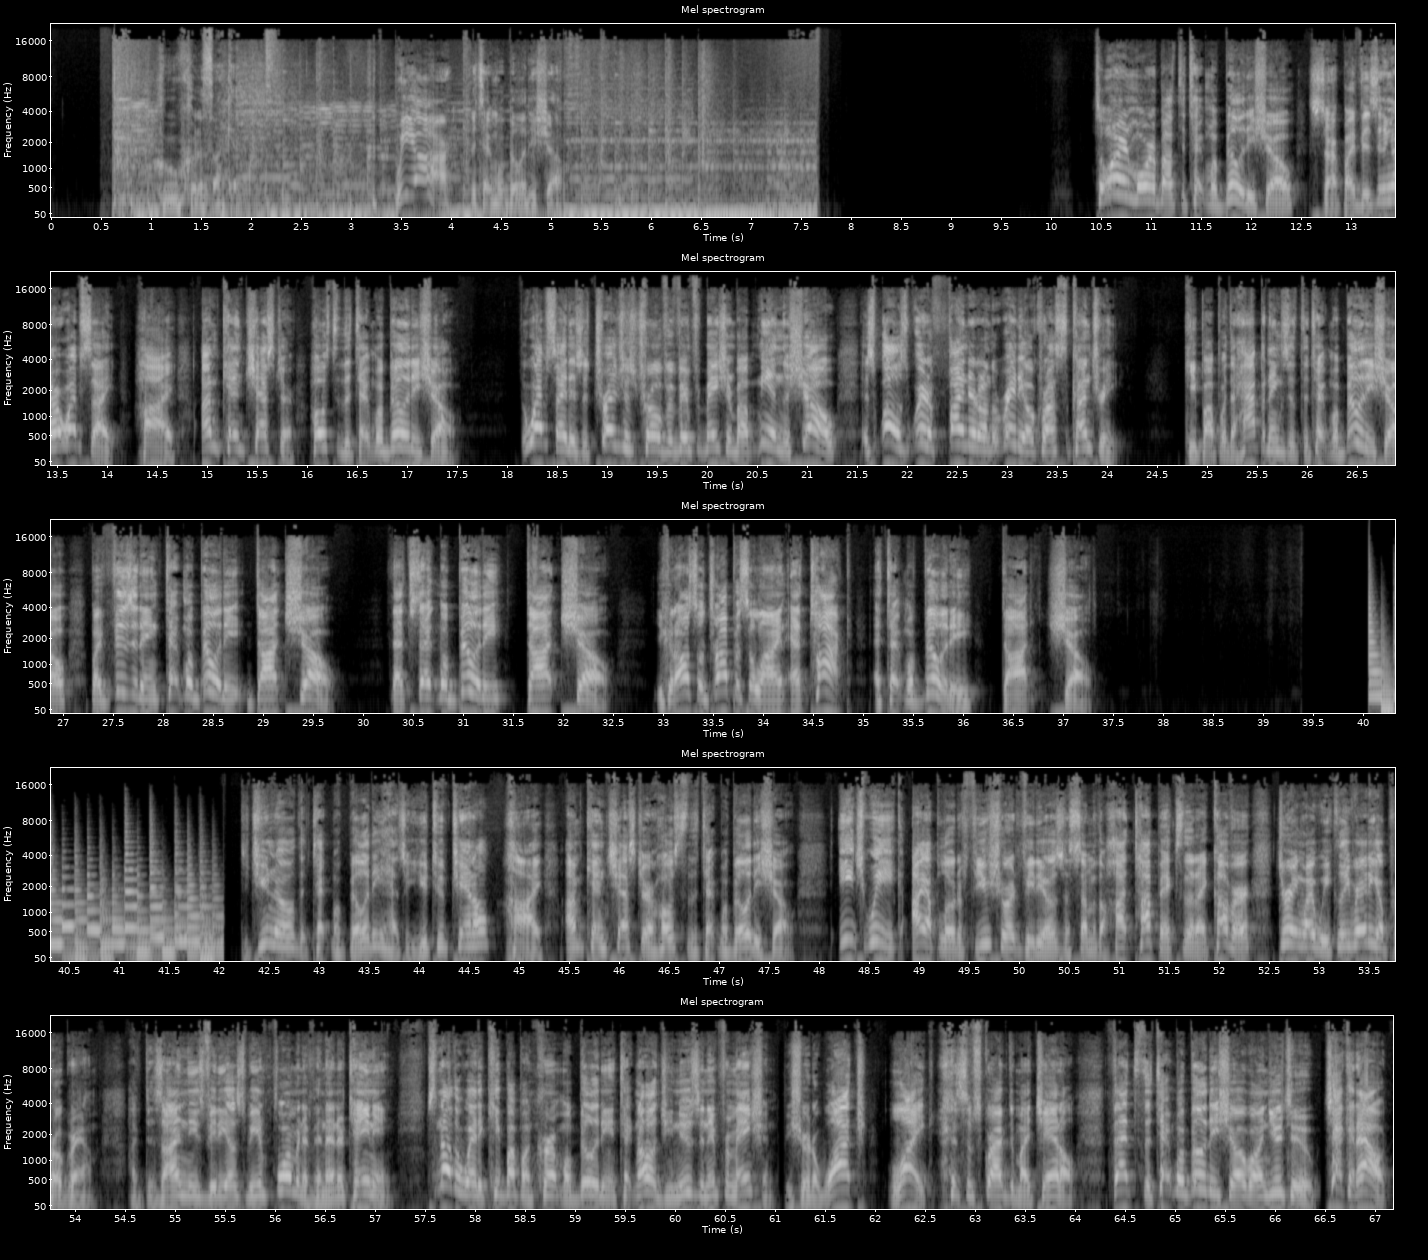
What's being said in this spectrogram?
Who could have thunk it? We are the Tech Mobility Show. To learn more about the Tech Mobility Show, start by visiting our website. Hi, I'm Ken Chester, host of the Tech Mobility Show. The website is a treasure trove of information about me and the show, as well as where to find it on the radio across the country. Keep up with the happenings at the Tech Mobility Show by visiting techmobility.show. That's techmobility.show. You can also drop us a line at talk at techmobility.show. Did you know that Tech Mobility has a YouTube channel? Hi, I'm Ken Chester, host of the Tech Mobility Show. Each week, I upload a few short videos of some of the hot topics that I cover during my weekly radio program. I've designed these videos to be informative and entertaining. It's another way to keep up on current mobility and technology news and information. Be sure to watch, like, and subscribe to my channel. That's the Tech Mobility Show on YouTube. Check it out.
